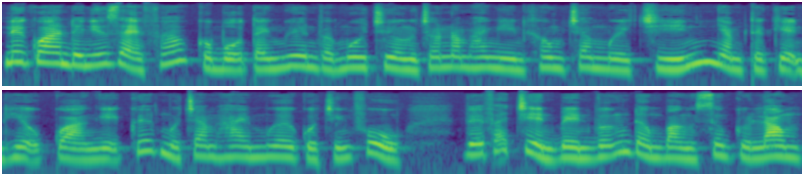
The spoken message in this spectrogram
Liên quan đến những giải pháp của Bộ Tài nguyên và Môi trường trong năm 2019 nhằm thực hiện hiệu quả nghị quyết 120 của Chính phủ về phát triển bền vững đồng bằng sông Cửu Long,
